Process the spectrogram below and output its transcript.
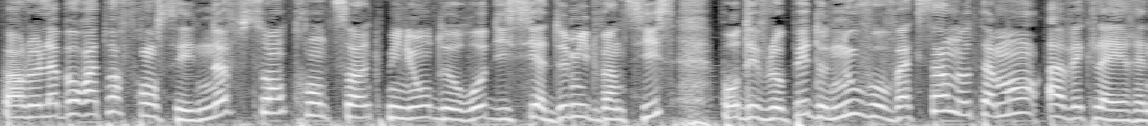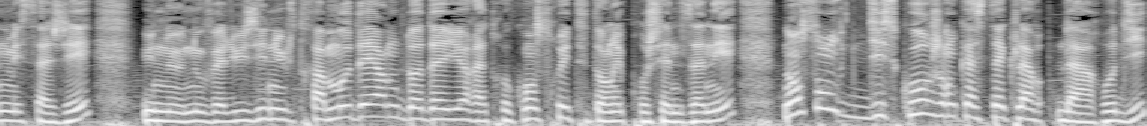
par le laboratoire français. 935 millions d'euros d'ici à 2026 pour développer de nouveaux vaccins, notamment avec l'ARN messager. Une nouvelle usine ultra moderne doit d'ailleurs être construite dans les prochaines années. Dans son discours, Jean Castex l'a redit.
